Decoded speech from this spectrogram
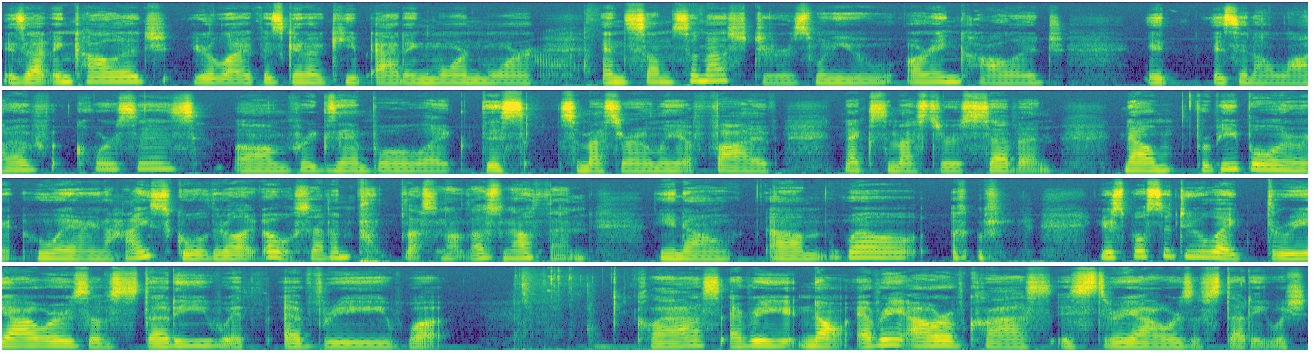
is that in college your life is going to keep adding more and more. And some semesters when you are in college it is in a lot of courses. Um, for example like this semester i only have five. Next semester is seven. Now for people who are, in high school they're like oh seven? That's not that's nothing you know? Um, well you're supposed to do like three hours of study with every what class? Every no every hour of class is three hours of study which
